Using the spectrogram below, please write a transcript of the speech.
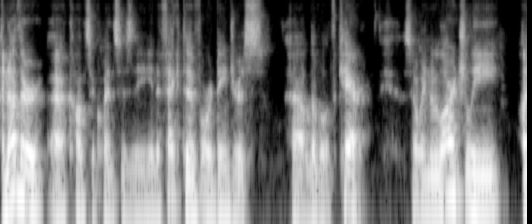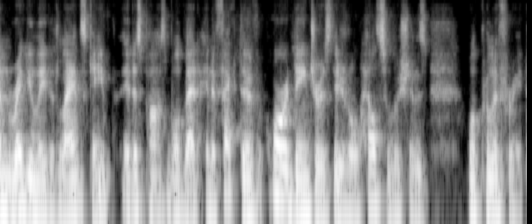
Another uh, consequence is the ineffective or dangerous uh, level of care. So, in a largely unregulated landscape, it is possible that ineffective or dangerous digital health solutions will proliferate.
